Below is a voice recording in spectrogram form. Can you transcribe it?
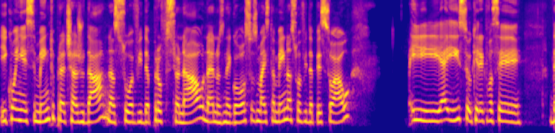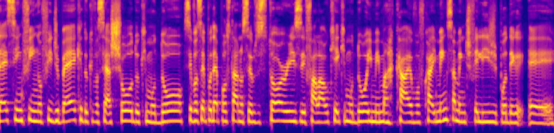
e conhecimento para te ajudar na sua vida profissional, né, nos negócios, mas também na sua vida pessoal. E é isso, eu queria que você desse, enfim, o feedback do que você achou, do que mudou. Se você puder postar nos seus stories e falar o que, que mudou e me marcar, eu vou ficar imensamente feliz de poder. É,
